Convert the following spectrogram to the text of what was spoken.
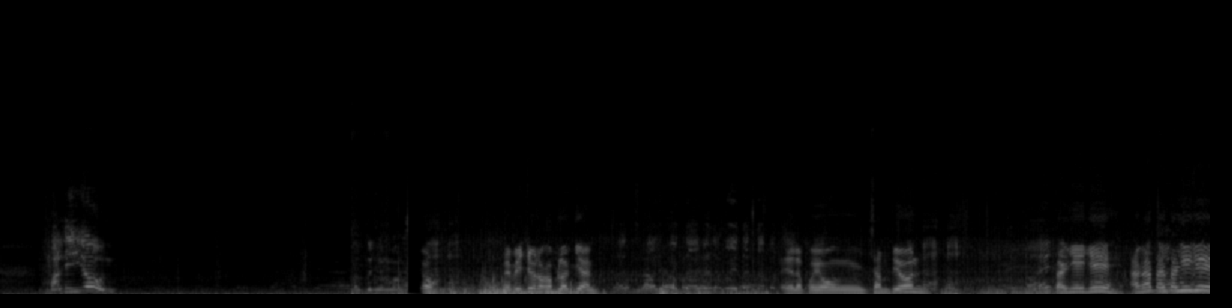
Mali yun. Nandun yung mga... Yo, May video naka-vlog yan. Ayan na po yung champion. Tangigi. Angat ang tangigi.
